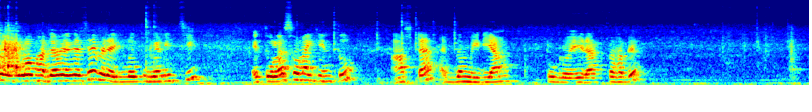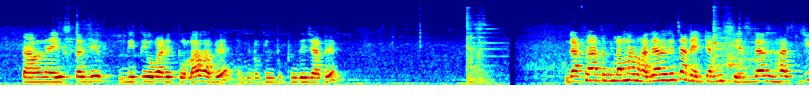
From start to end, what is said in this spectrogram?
দেখো এগুলো ভাজা হয়ে গেছে, এবার এগুলো তুলে নিচ্ছি। এই তোলার সময় কিন্তু আঁচটা একদম মিডিয়াম টু লোয়ে রাখতে হবে। তাহলে এক্সট্রা যে দ্বিতীয়বারে তোলা হবে, এগুলো কিন্তু পুড়ে যাবে। দেখো, এতগুলো আমার ভাজা হয়ে গেছে, আর এটা আমি শেষ ব্যাস ভাজছি।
